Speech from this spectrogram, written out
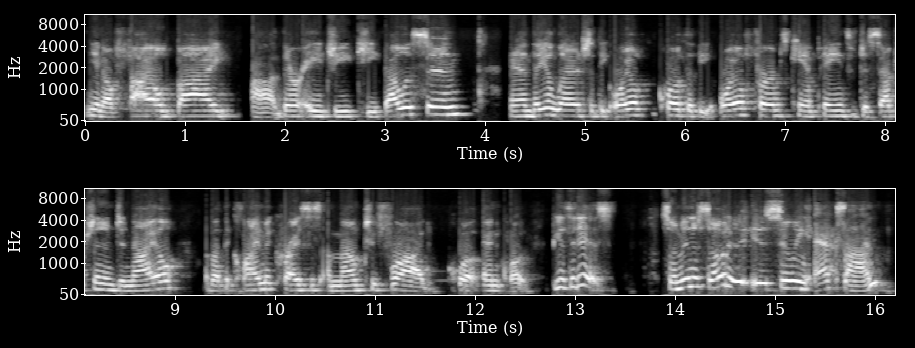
you know, filed by uh, their AG Keith Ellison, and they allege that the oil quote that the oil firms' campaigns of deception and denial about the climate crisis amount to fraud quote end quote because it is. So Minnesota is suing Exxon.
